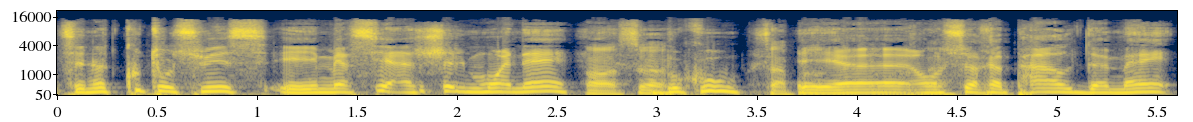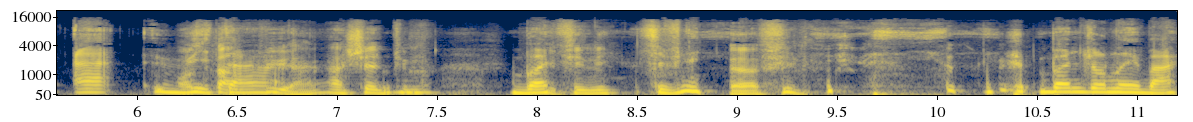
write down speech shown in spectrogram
C'est notre couteau suisse. Et merci à Achille Moinet. Ah, ça, beaucoup. ça Et euh, on se reparle demain à On se 8 parle heures. plus, hein? Plus. Bonne, C'est fini. c'est fini. Ah, fini. Bonne journée, bye.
